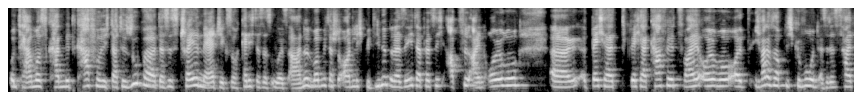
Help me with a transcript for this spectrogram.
und Thermoskannen mit Kaffee. Und ich dachte, super, das ist Trail Magic, so kenne ich das aus USA. Ne? Und wollte mich da schon ordentlich bedienen. Und da sehe ich da plötzlich Apfel ein Euro, äh, Becher, Becher Kaffee zwei Euro. Und ich war das überhaupt nicht gewohnt. Also das ist halt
